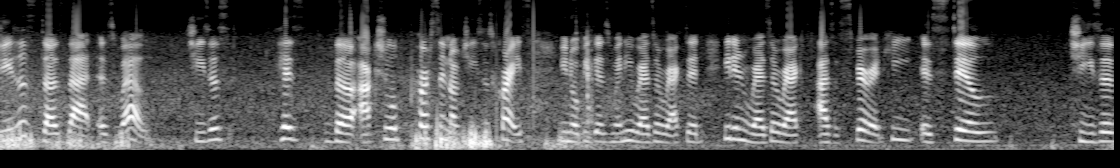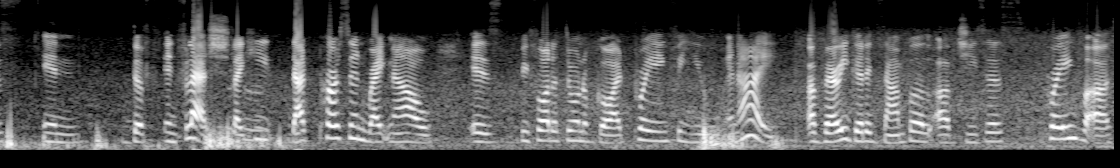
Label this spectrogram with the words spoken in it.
Jesus does that as well. Jesus his the actual person of Jesus Christ, you know, because when he resurrected, he didn't resurrect as a spirit. He is still Jesus in the in flesh. Like he that person right now is before the throne of God praying for you and I. A very good example of Jesus praying for us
